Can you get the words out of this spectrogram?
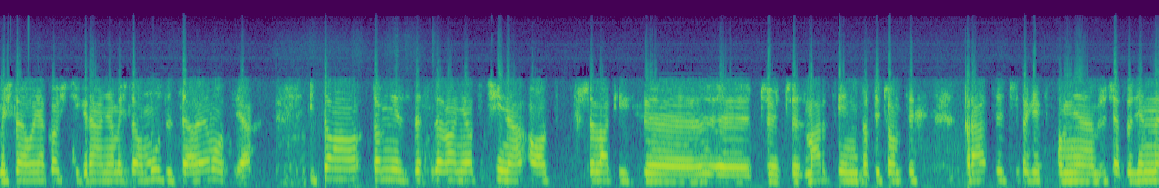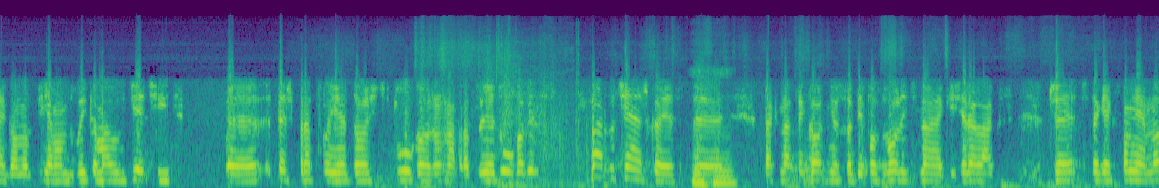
Myślę o jakości grania, myślę o muzyce, o emocjach. I to, to mnie zdecydowanie odcina od wszelakich e, e, czy, czy zmartwień dotyczących pracy, czy tak jak wspomniałem, życia codziennego. No, ja mam dwójkę małych dzieci, też pracuję dość długo, żona pracuje długo, więc bardzo ciężko jest e, Mhm. tak na tygodniu sobie pozwolić na jakiś relaks, czy, czy tak jak wspomniałem, no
